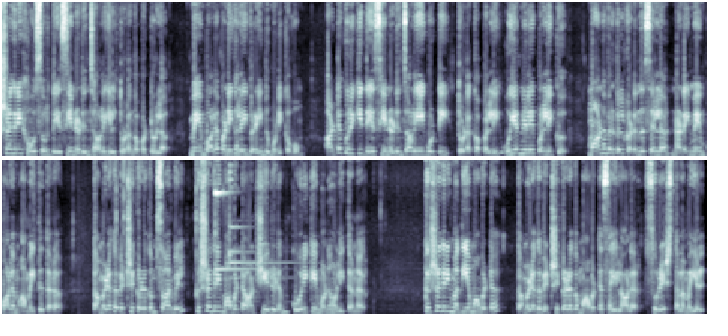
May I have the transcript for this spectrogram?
கிருஷ்ணகிரி ஹோசூர் தேசிய நெடுஞ்சாலையில் தொடங்கப்பட்டுள்ள மேம்பால பணிகளை விரைந்து முடிக்கவும். அட்டக்குறிக்கி தேசிய நெடுஞ்சாலையை ஒட்டி தொடக்கப்பள்ளி உயர்நிலைப் பள்ளிக்கு மாணவர்கள் கடந்து செல்ல நடை மேம்பாலம் அமைத்து தர தமிழக வெற்றிக் கழகம் சார்பில் கிருஷ்ணகிரி மாவட்ட ஆட்சியரிடம் கோரிக்கை மனு அளித்தனர். கிருஷ்ணகிரி மத்திய மாவட்ட தமிழக வெற்றிக் கழக மாவட்ட செயலாளர் சுரேஷ் தலைமையில்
